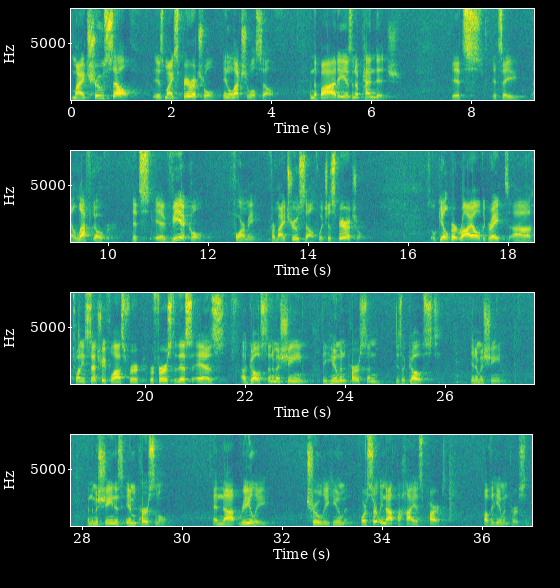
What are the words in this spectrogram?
my true self is my spiritual, intellectual self. And the body is an appendage. It's, it's a, a leftover. It's a vehicle for me, for my true self, which is spiritual. So Gilbert Ryle, the great uh, 20th century philosopher, refers to this as a ghost in a machine. The human person is a ghost in a machine. And the machine is impersonal and not really truly human, or certainly not the highest part of the human person.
